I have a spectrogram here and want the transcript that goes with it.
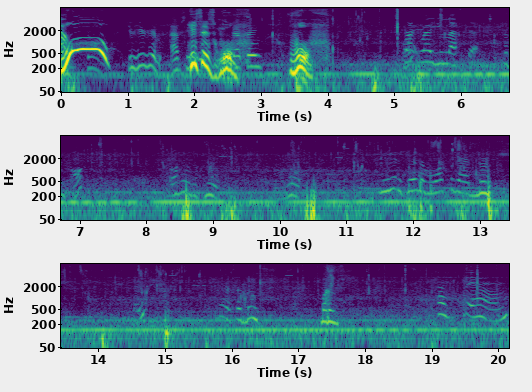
Woo! Did you hear him? Absolutely. He says, eat "Wolf." Wolf. right where you left it. Oh. You didn't hear them walking at boosh. Boosh? Yeah, it's a boosh. Boosh. Touchdown.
